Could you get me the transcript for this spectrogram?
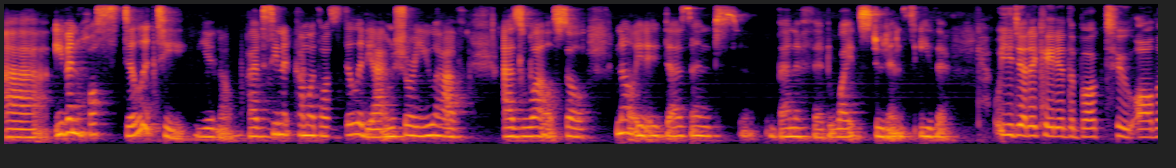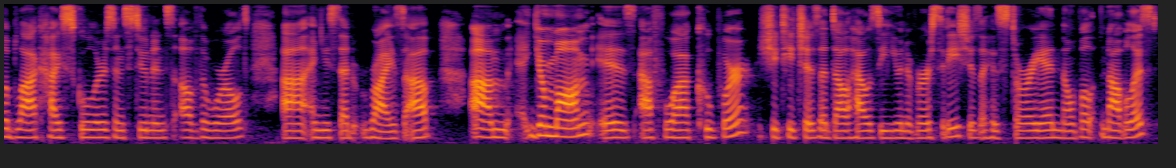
uh, even hostility you know. I've seen it come with hostility. I'm sure you have as well. So no it, it doesn't benefit white students either you dedicated the book to all the Black high schoolers and students of the world, uh, and you said rise up. Um, your mom is Afua Cooper. She teaches at Dalhousie University. She's a historian, novel, novelist,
